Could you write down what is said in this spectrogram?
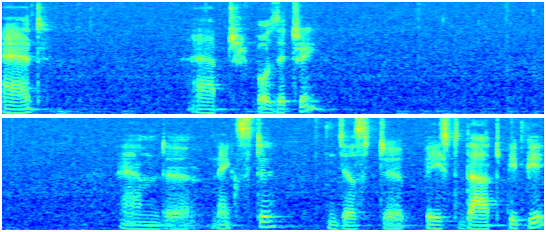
add apt repository and uh, next just uh, paste that ppa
